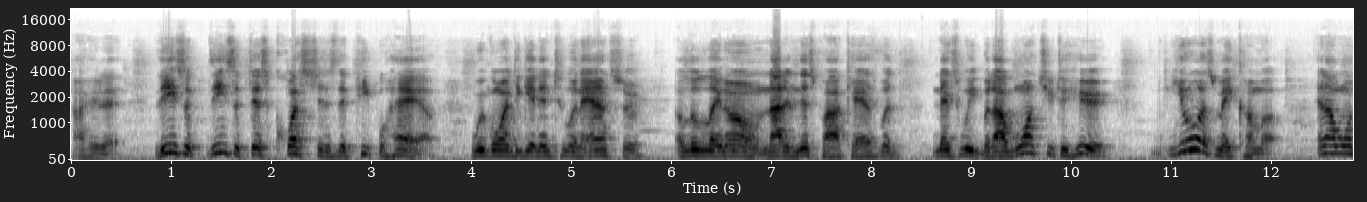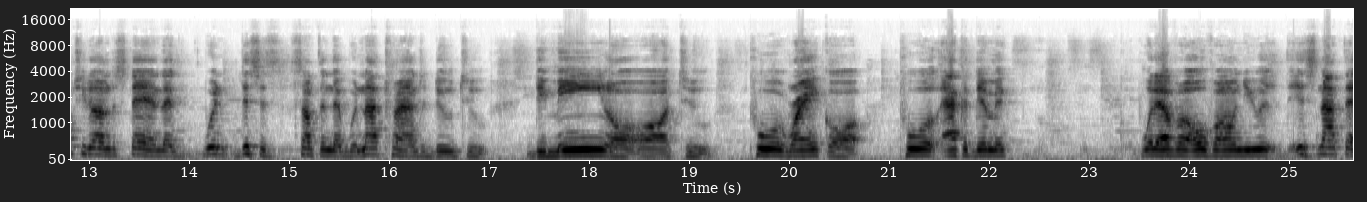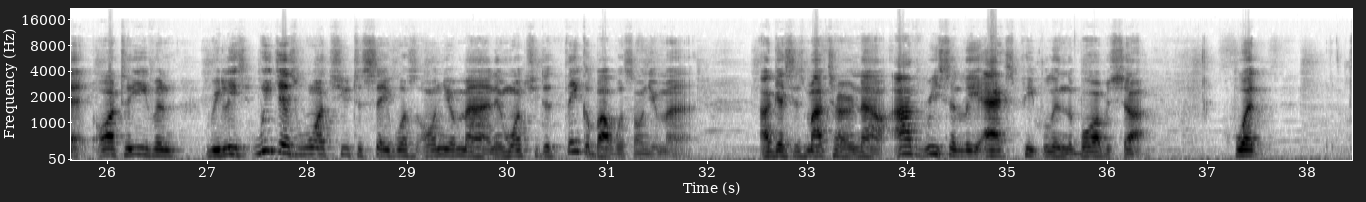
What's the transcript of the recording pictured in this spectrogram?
I hear that. These are these are just questions that people have. We're going to get into an answer a little later on, not in this podcast, but next week. But I want you to hear yours may come up. And I want you to understand that we're, this is something that we're not trying to do to demean or, or to pull rank or pull academic whatever over on you. It's not that, or to even release. We just want you to say what's on your mind and want you to think about what's on your mind. I guess it's my turn now. I've recently asked people in the barbershop what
